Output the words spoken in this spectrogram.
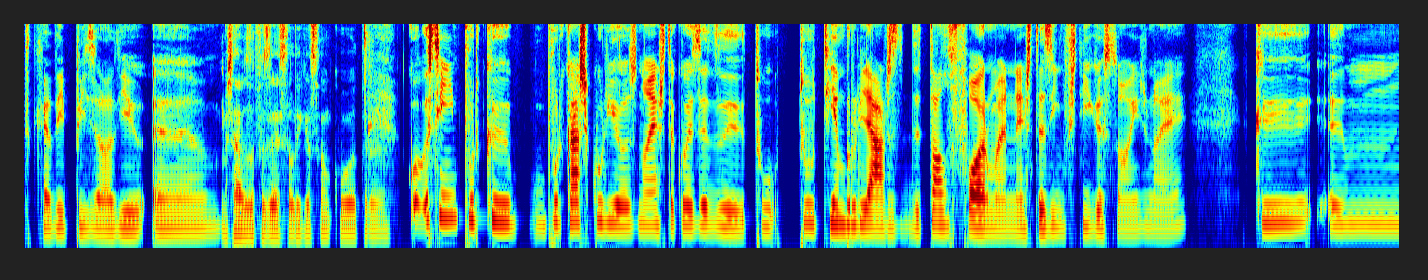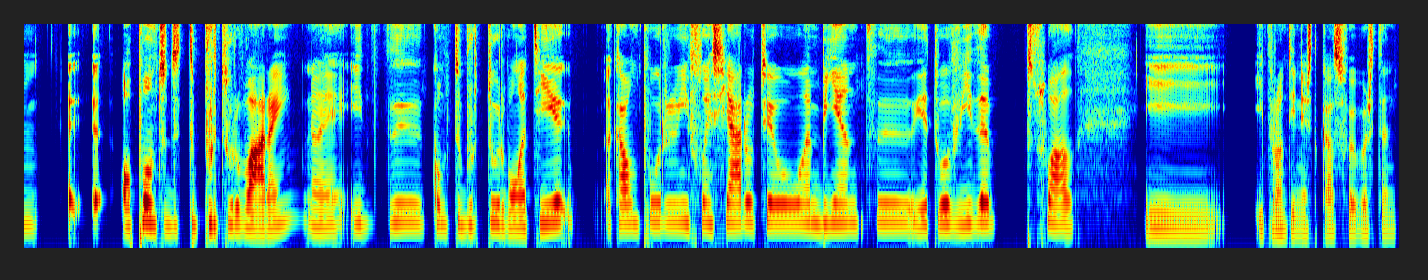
de cada episódio. um, Mas estavas a fazer essa ligação com outra. Sim, porque, porque acho curioso, não é? Esta coisa de tu, tu te embrulhares de tal forma nestas investigações, não é? Que a- ao ponto de te perturbarem, não é? E de como te perturbam a ti, acabam por influenciar o teu ambiente e a tua vida pessoal. E, e pronto, e neste caso foi bastante,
